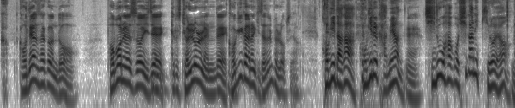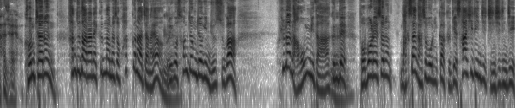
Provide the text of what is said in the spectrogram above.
거- 거대한 사건도 법원에서 이제 그래서 결론을 냈는데 거기 가는 기자들은 별로 없어요. 거기다가 거기를 가면 네. 지루하고 시간이 길어요. 맞아요. 검찰은 한두 달 안에 끝나면서 화끈하잖아요. 네. 그리고 선정적인 뉴스가 흘러나옵니다. 근데 네. 법원에서는 막상 가서 보니까 그게 사실인지 진실인지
